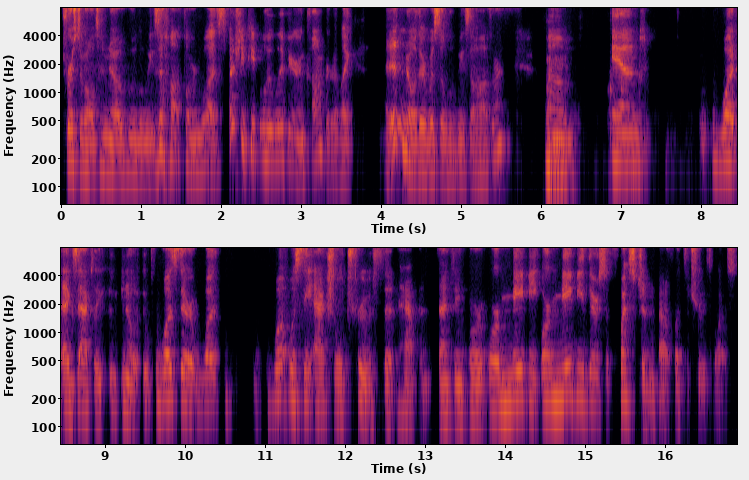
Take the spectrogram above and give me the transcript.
first of all to know who Louisa Hawthorne was, especially people who live here in Concord are like, I didn't know there was a Louisa Hawthorne. Mm-hmm. Um, and what exactly, you know, was there what what was the actual truth that happened? I think, or or maybe or maybe there's a question about what the truth was,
